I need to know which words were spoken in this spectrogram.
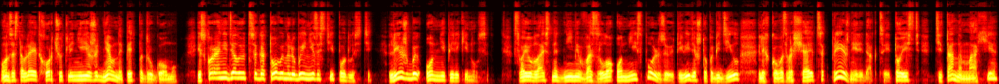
он заставляет хор чуть ли не ежедневно петь по-другому, и скоро они делаются готовы на любые низости и подлости, лишь бы он не перекинулся. Свою власть над ними во зло он не использует, и, видя, что победил, легко возвращается к прежней редакции, то есть «Титана Махия»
